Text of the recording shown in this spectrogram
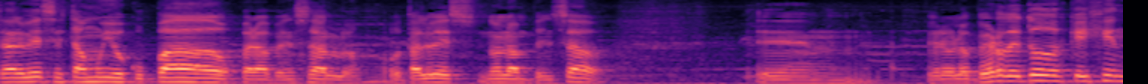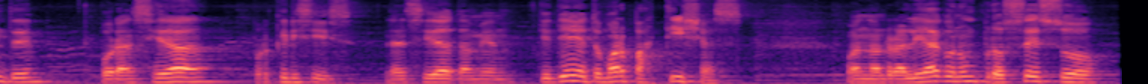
tal vez están muy ocupados para pensarlo, o tal vez no lo han pensado. Eh, pero lo peor de todo es que hay gente por ansiedad, por crisis de ansiedad también, que tiene que tomar pastillas, cuando en realidad con un proceso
